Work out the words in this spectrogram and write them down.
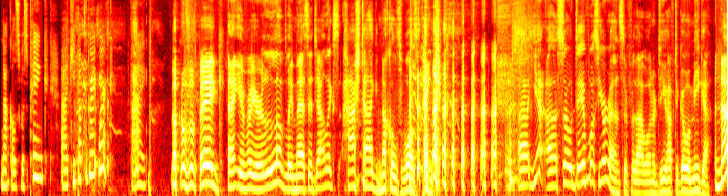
Knuckles was pink. Uh, keep up the great work. Bye. Knuckles was pink. Thank you for your lovely message, Alex. Hashtag Knuckles was pink. uh, yeah, uh, so Dave, what's your answer for that one? Or do you have to go Amiga? No,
